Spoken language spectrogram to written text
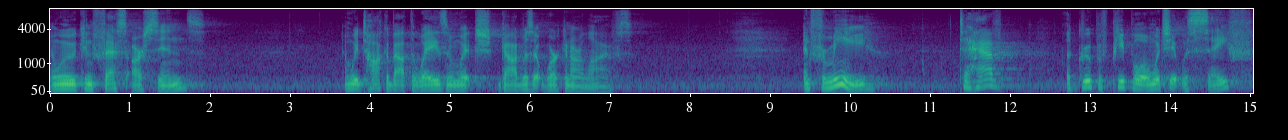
and we would confess our sins and we'd talk about the ways in which God was at work in our lives. And for me, to have a group of people in which it was safe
